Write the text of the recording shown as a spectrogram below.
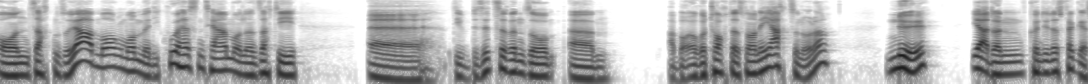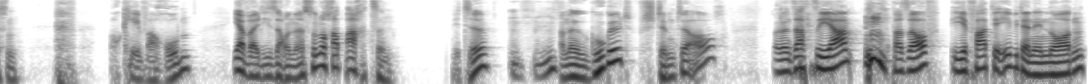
Und sagten so, ja, morgen wollen wir die Kurhessen-Therme. Und dann sagt die, äh, die Besitzerin so, ähm, aber eure Tochter ist noch nicht 18, oder? Nö. Ja, dann könnt ihr das vergessen. Okay, warum? Ja, weil die Sauna ist nur noch ab 18. Bitte? Mhm. Haben wir gegoogelt, stimmte auch. Und dann sagt sie, ja, pass auf, ihr fahrt ja eh wieder in den Norden,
